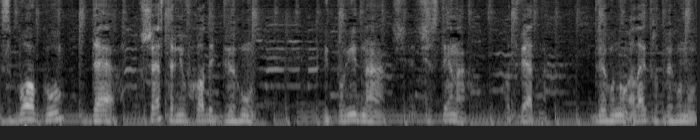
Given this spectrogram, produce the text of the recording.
Збоку, де в шестерню входить двигун. Відповідна частина ответна двигуну, електродвигуну.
